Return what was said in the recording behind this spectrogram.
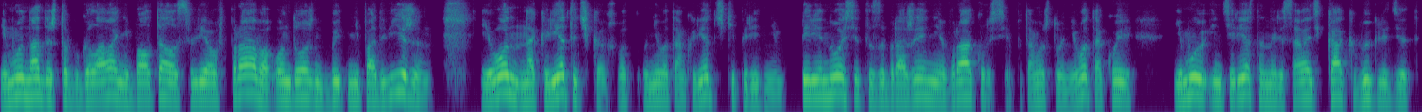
Ему надо, чтобы голова не болталась влево-вправо, он должен быть неподвижен, и он на клеточках, вот у него там клеточки перед ним, переносит изображение в ракурсе, потому что у него такой, ему интересно нарисовать, как выглядит,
